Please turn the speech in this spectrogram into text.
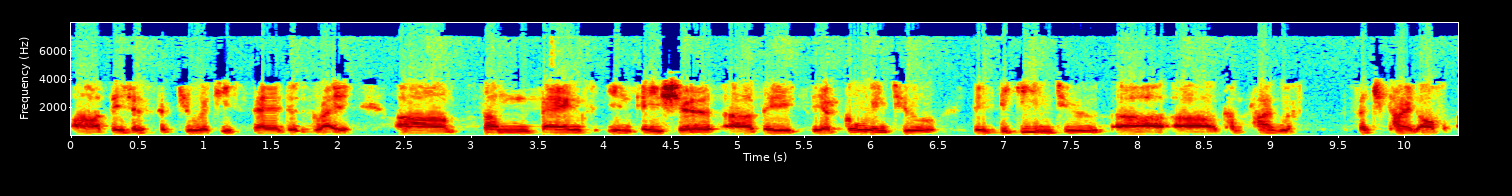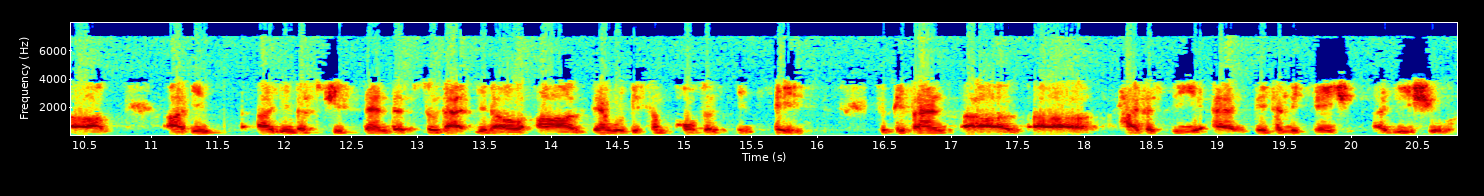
uh, data security standard, right? Um, some banks in Asia, uh, they they are going to they begin to uh, comply with such kind of in, industry standards, so that you know there will be some process in place to prevent privacy and data leakage issue.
